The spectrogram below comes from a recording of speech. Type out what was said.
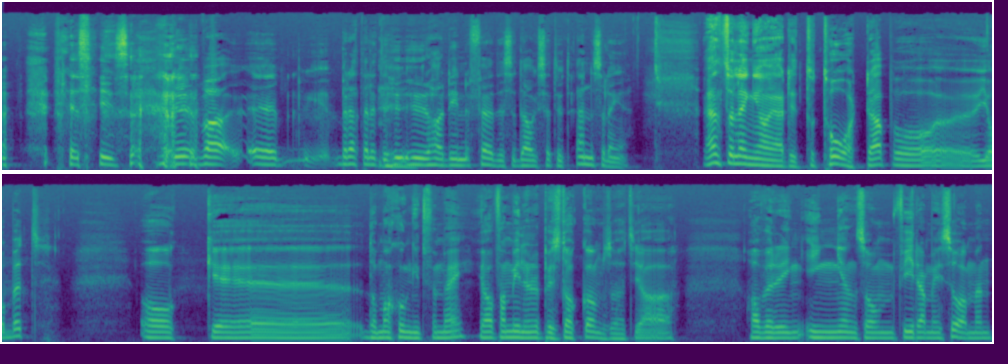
precis. Du, vad, eh, berätta lite, hur, hur har din födelsedag sett ut än så länge? Än så länge har jag ätit tårta på eh, jobbet. Och eh, de har sjungit för mig. Jag har familjen uppe i Stockholm så att jag har väl ing- ingen som firar mig så men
